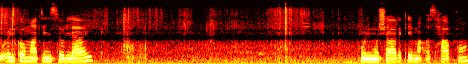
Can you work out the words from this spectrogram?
بقولكم ما تنسوا اللايك والمشاركة مع أصحابكم.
